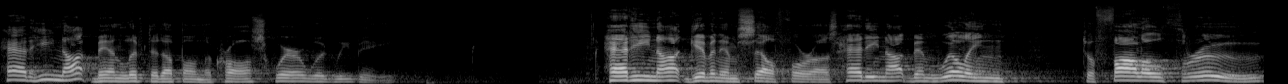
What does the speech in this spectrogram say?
had he not been lifted up on the cross, where would we be? Had he not given himself for us, had he not been willing to follow through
